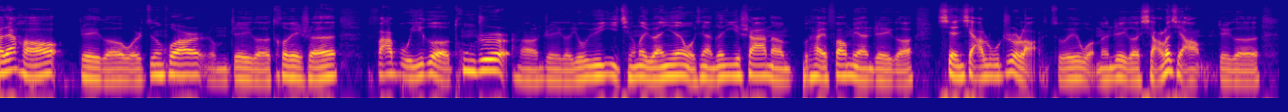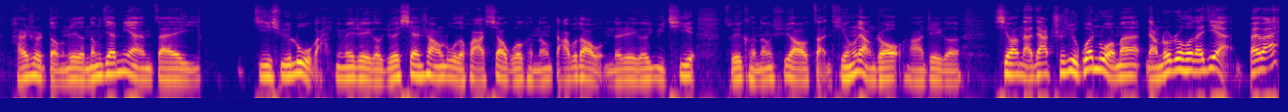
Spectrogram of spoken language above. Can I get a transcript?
大家好，这个我是金花儿，我们这个特卫神发布一个通知啊，这个由于疫情的原因，我现在跟伊莎呢不太方便这个线下录制了，所以我们这个想了想，这个还是等这个能见面再继续录吧，因为这个我觉得线上录的话效果可能达不到我们的这个预期，所以可能需要暂停两周啊，这个希望大家持续关注我们，两周之后再见，拜拜。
